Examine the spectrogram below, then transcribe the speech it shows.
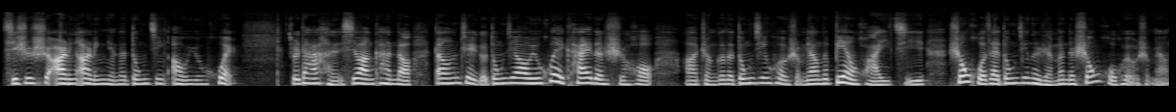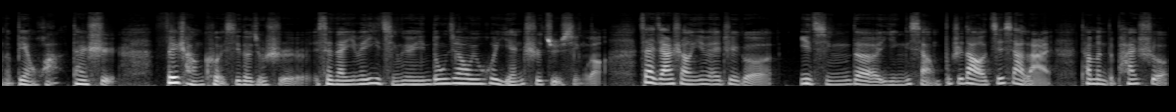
其实是二零二零年的东京奥运会。就是大家很希望看到，当这个东京奥运会开的时候啊，整个的东京会有什么样的变化，以及生活在东京的人们的生活会有什么样的变化。但是非常可惜的就是，现在因为疫情的原因，东京奥运会延迟举行了，再加上因为这个疫情的影响，不知道接下来他们的拍摄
